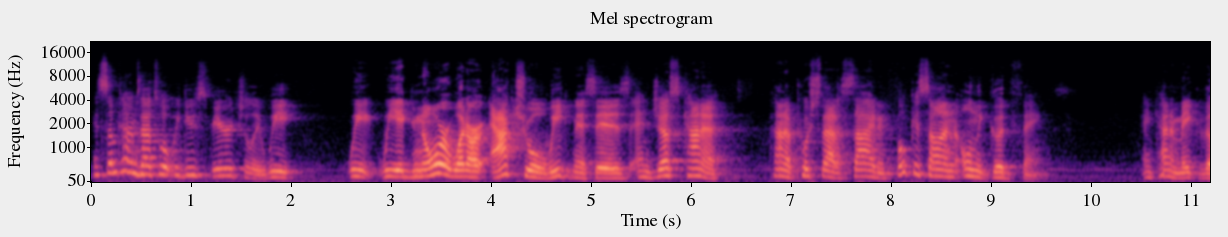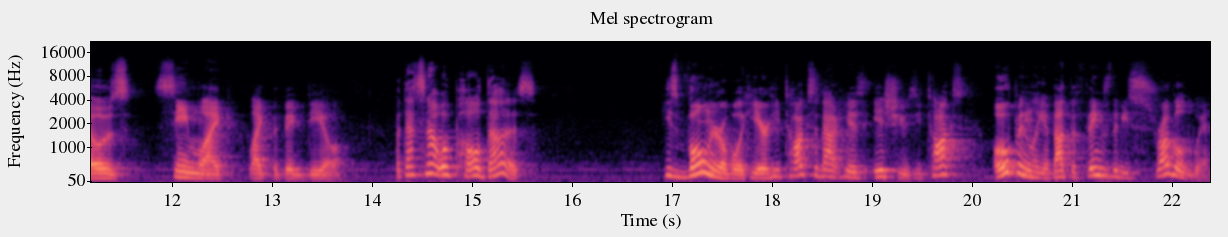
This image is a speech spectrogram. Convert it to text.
And sometimes that's what we do spiritually. We, we, we ignore what our actual weakness is and just kind of kind of push that aside and focus on only good things and kind of make those seem like, like the big deal. But that's not what Paul does. He's vulnerable here. He talks about his issues, he talks openly about the things that he struggled with.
